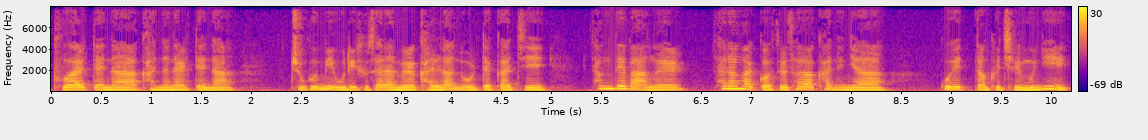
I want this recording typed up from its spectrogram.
부할 때나 가난할 때나 죽음이 우리 두 사람을 갈라놓을 때까지 상대방을 사랑할 것을 서약하느냐고 했던 그 질문이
